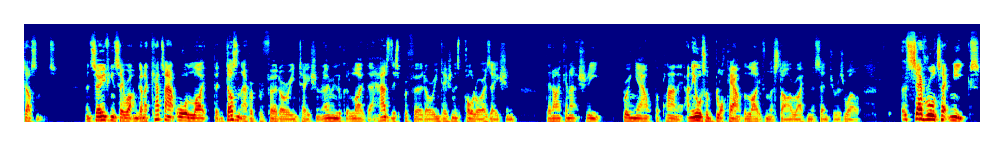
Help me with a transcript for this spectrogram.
doesn't. And so if you can say, right, I'm going to cut out all light that doesn't have a preferred orientation and only look at light that has this preferred orientation, this polarization, then I can actually bring out the planet. And they also block out the light from the star right in the center as well. Uh, several techniques.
